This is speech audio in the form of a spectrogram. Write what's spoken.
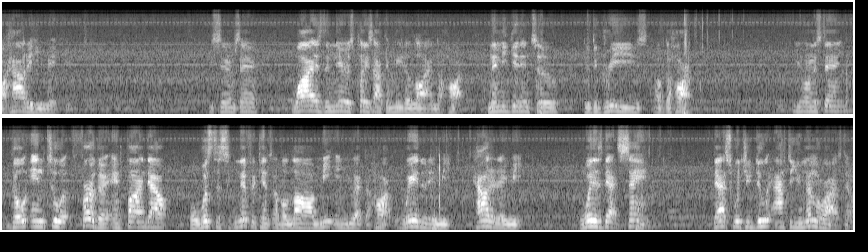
or how did He make you. You see what I'm saying? Why is the nearest place I can meet Allah in the heart? Let me get into the degrees of the heart. You understand? Go into it further and find out well what's the significance of Allah meeting you at the heart? Where do they meet? How do they meet? What is that saying? That's what you do after you memorize them.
